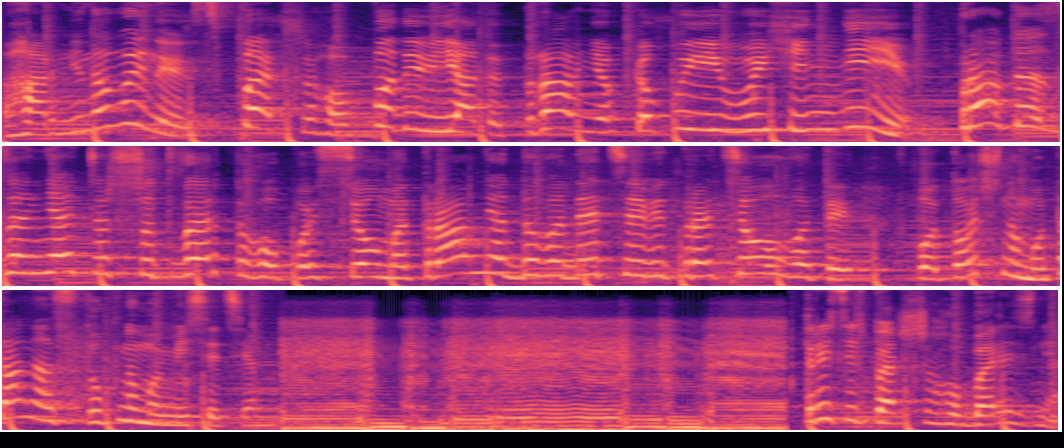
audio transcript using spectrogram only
Гарні новини з 1 по 9 травня в КПІ вихідні. Правда, заняття з 4 по 7 травня доведеться відпрацьовувати в поточному та наступному місяці. 31 березня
